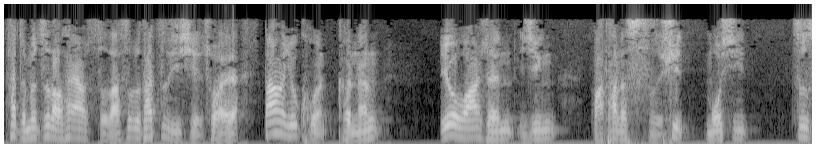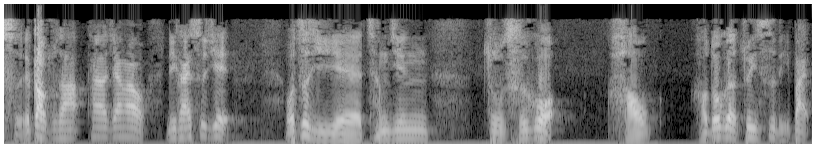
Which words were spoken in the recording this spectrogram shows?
他怎么知道他要死了？是不是他自己写出来的？当然有可可能，耶和华神已经把他的死讯，摩西之死，告诉他，他要将要离开世界。我自己也曾经。主持过好好多个追思礼拜，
